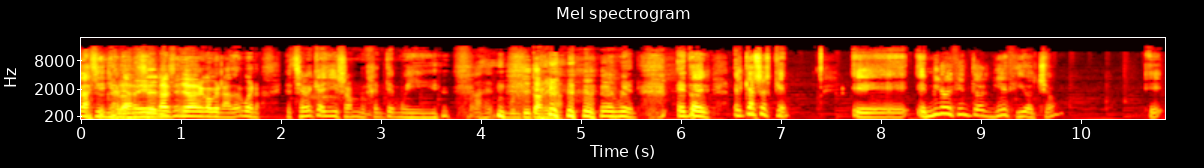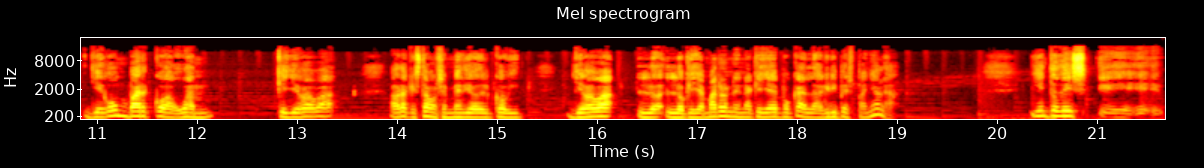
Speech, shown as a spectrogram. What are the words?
la señora, ¿En de, la señora del gobernador. Bueno, se ve que allí son gente muy, Multitarea. Bien. Entonces, el caso es que eh, en 1918 eh, llegó un barco a Guam que llevaba, ahora que estamos en medio del COVID, llevaba lo, lo que llamaron en aquella época la gripe española. Y entonces, eh,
